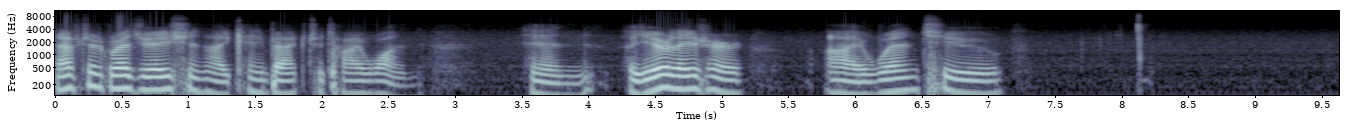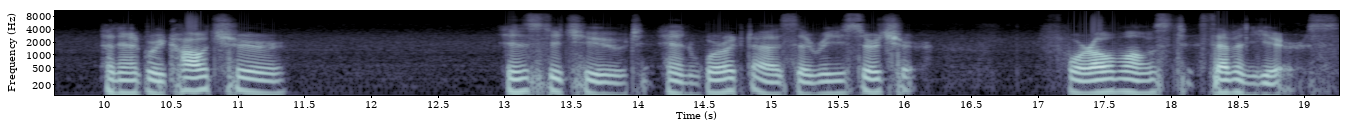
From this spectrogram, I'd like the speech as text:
After graduation, I came back to Taiwan, and a year later, I went to an agriculture institute and worked as a researcher for almost seven years.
